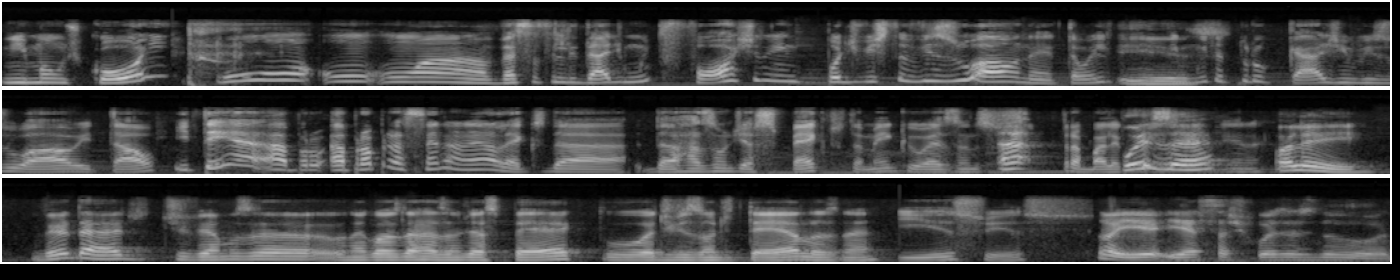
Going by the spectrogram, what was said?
irmão de Coen com um, uma versatilidade muito forte do ponto de vista visual, né? Então ele isso. tem muita trucagem visual e tal. E tem a, a própria cena, né, Alex, da, da razão de aspecto também, que o Wes Anderson ah, trabalha pois com Pois é, também, né? olha aí. Verdade. Tivemos a, o negócio da razão de aspecto, a divisão de telas, né? Isso, isso. Não, e, e, essas coisas do.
